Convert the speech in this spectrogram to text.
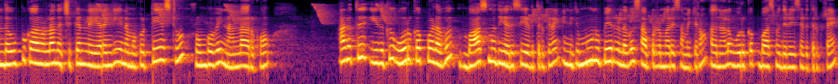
அந்த உப்பு காரம்லாம் அந்த சிக்கனில் இறங்கி நமக்கு டேஸ்ட்டும் ரொம்பவே நல்லாயிருக்கும் அடுத்து இதுக்கு ஒரு கப் அளவு பாஸ்மதி அரிசி எடுத்துருக்கிறேன். இன்றைக்கி மூணு பேர் அளவு சாப்பிட்ற மாதிரி சமைக்கிறோம். அதனால் ஒரு கப் பாஸ்மதி ரைஸ் எடுத்துருக்கிறேன்.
